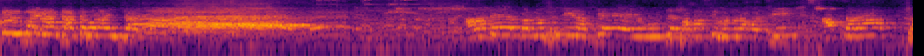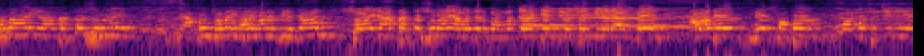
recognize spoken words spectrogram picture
চুল পরিমাণ ছাড়তে বলা, ইনশাআল্লাহ। আমাদের কর্মসূচির আজকে এই মুহূর্তে সমাপ্তি ঘোষণা করছি। আপনারা সবাই রাত আটটার সময়, এখন সবাই ঘরে ঘরে ফিরে যান। সবাই রাত আটটার সময় আমাদের গঙ্গাচড়া কেন্দ্রীয় শহীদ মিনারে আসবেন। আমাদের সফল কর্মসূচি নিয়ে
